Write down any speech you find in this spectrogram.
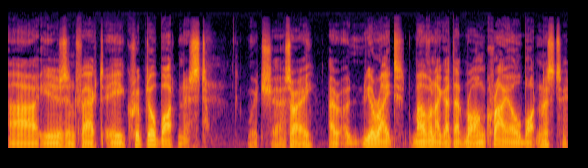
uh, is, in fact, a cryptobotanist, which, uh, sorry, I, you're right, Melvin, I got that wrong. Cryobotanist.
